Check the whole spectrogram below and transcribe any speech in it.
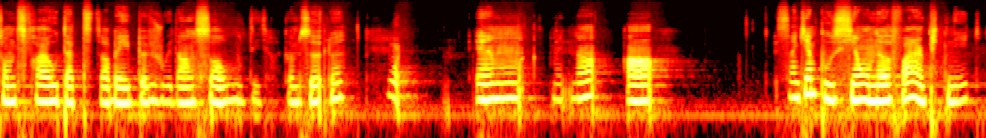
ton petit frère ou ta petite soeur, ben, ils peuvent jouer dans le sol ou des trucs comme ça, là. Ouais. maintenant, en cinquième position, on a faire un pique-nique.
